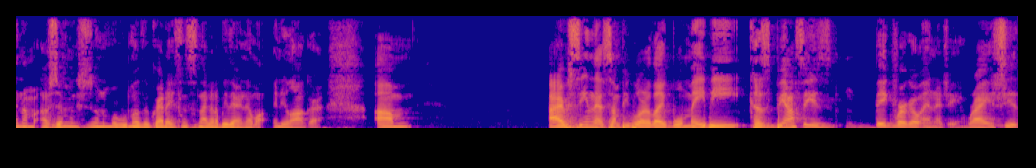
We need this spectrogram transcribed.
and I'm assuming she's going to remove the credit since it's not going to be there any, any longer. Um, I've seen that some people are like, well, maybe because Beyonce is big Virgo energy, right? She,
